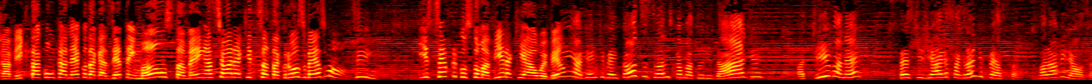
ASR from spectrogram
Já vi que está com o caneco da Gazeta em mãos também. A senhora é aqui de Santa Cruz mesmo? Sim. E sempre costuma vir aqui ao evento? Sim, a gente vem todos os anos com a maturidade ativa, né? Prestigiar essa grande festa maravilhosa.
